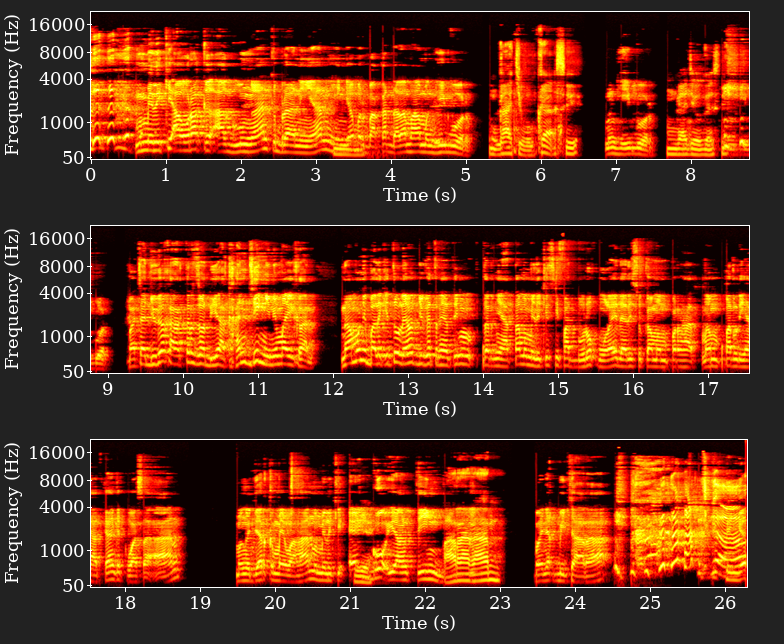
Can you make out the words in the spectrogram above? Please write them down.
memiliki aura keagungan, keberanian, hingga Hmm. berbakat dalam hal menghibur. Enggak juga sih. Menghibur. Enggak juga sih. menghibur. Baca juga karakter zodiak anjing ini mah iklan. Namun di balik itu Leo juga ternyata ternyata memiliki sifat buruk mulai dari suka memperhat, memperlihatkan kekuasaan, mengejar kemewahan, memiliki Iya. ego yang tinggi, Parah kan? banyak bicara, hingga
